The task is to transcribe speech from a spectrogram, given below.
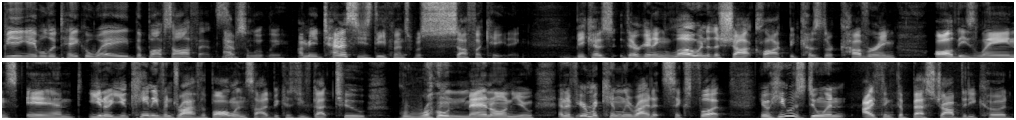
being able to take away the Buffs offense. Absolutely. I mean, Tennessee's defense was suffocating because they're getting low into the shot clock because they're covering all these lanes. And you know you can't even drive the ball inside because you've got two grown men on you. And if you're mckinley Wright at six foot you know he was doing i think the best job that he could.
